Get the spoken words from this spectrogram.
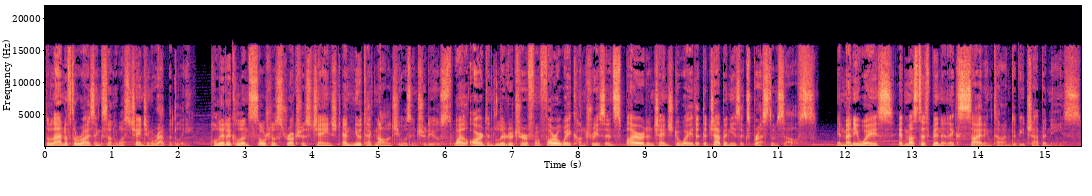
the land of the rising sun was changing rapidly. Political and social structures changed, and new technology was introduced, while art and literature from faraway countries inspired and changed the way that the Japanese expressed themselves. In many ways, it must have been an exciting time to be Japanese.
